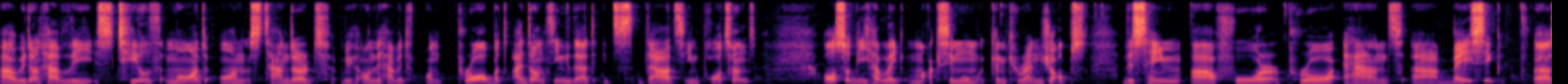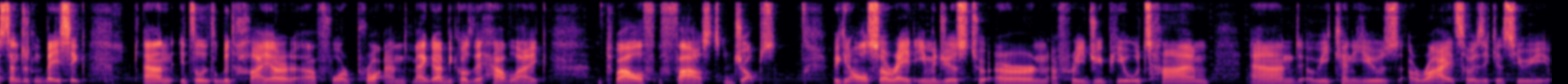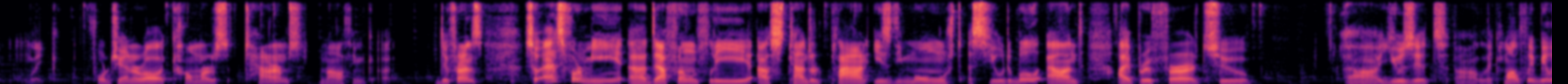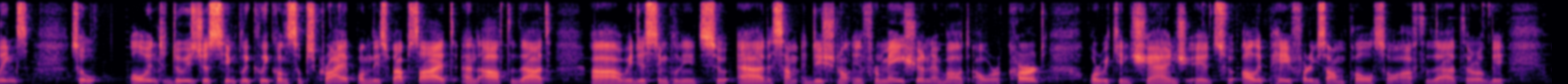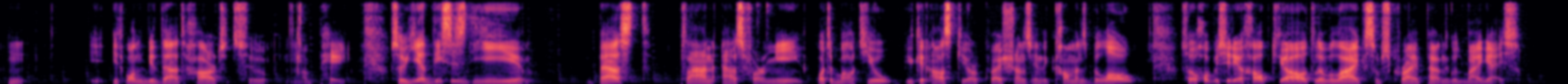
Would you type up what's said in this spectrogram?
Uh, we don't have the stealth mod on standard, we only have it on pro, but I don't think that it's that important. Also, they have like maximum concurrent jobs, the same uh, for Pro and uh, Basic, uh, Standard and Basic, and it's a little bit higher uh, for Pro and Mega because they have like 12 fast jobs. We can also rate images to earn a free GPU time, and we can use a ride. So as you can see, we like for general commerce terms, nothing uh, difference. So as for me, uh, definitely a standard plan is the most suitable and I prefer to uh, use it uh, like monthly billings. So all we need to do is just simply click on subscribe on this website and after that uh, we just simply need to add some additional information about our card or we can change it to Alipay for example so after that there will be it won't be that hard to uh, pay. So yeah, this is the best plan as for me. What about you? You can ask your questions in the comments below. So hope this video helped you out. Leave a like, subscribe and goodbye guys.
